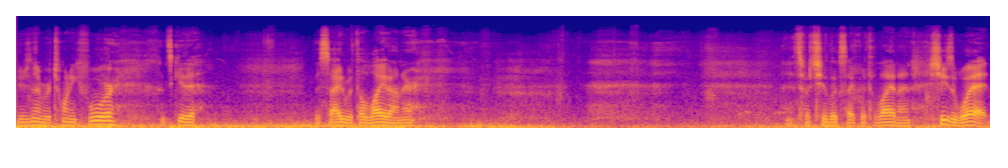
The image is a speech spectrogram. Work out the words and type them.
Here's number 24. Let's get a the side with the light on her. That's what she looks like with the light on. She's wet.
